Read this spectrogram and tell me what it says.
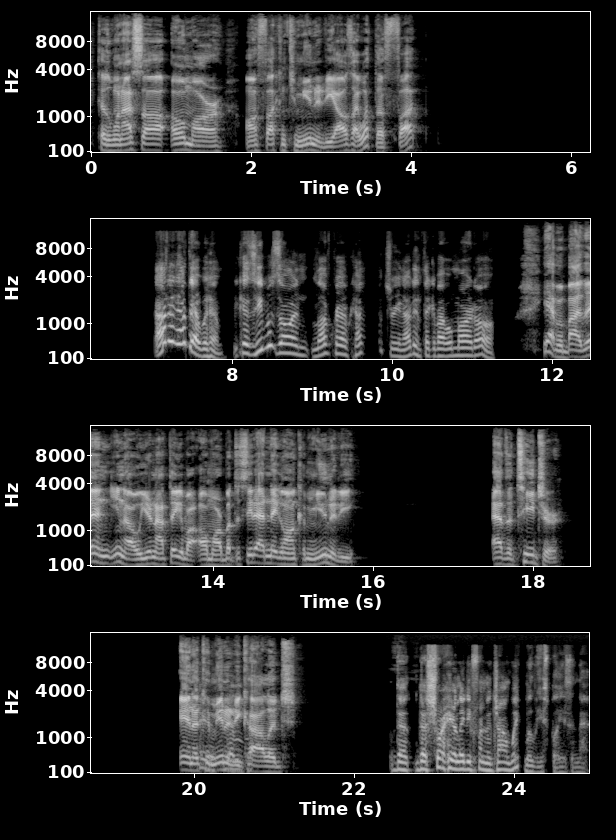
Because when I saw Omar on fucking Community, I was like, "What the fuck?" I didn't have that with him because he was on Lovecraft Country, and I didn't think about Omar at all. Yeah, but by then, you know, you're not thinking about Omar. But to see that nigga on Community as a teacher in a community remember- college, The the short hair lady from the John Wick movies plays in that.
